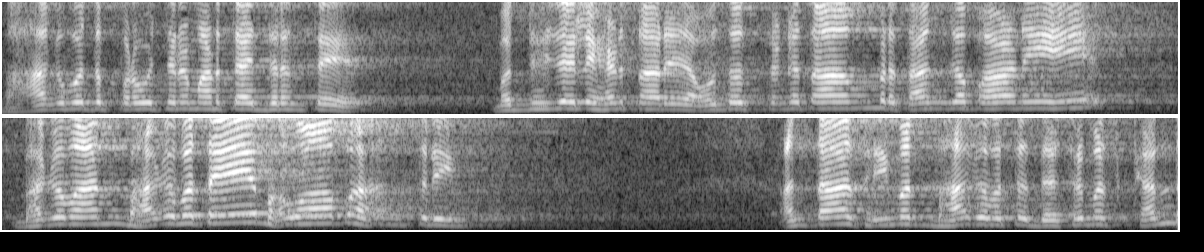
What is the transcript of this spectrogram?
ಭಾಗವತ ಪ್ರವಚನ ಮಾಡ್ತಾ ಇದ್ರಂತೆ. ಮಧ್ವಜಲ್ಲಿ ಹೇಳ್ತಾರೆ ಅವಧಸ್ತಗತಾಮೃತಾಂಗಪಾಣಿ ಭಗವಾನ್ ಭಾಗವತೇ ಭವಾಪಹಂತ್ರಿ. ಅಂತ ಶ್ರೀಮದ್ ಭಾಗವತ ದಶಮ ಸ್ಕಂದ,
